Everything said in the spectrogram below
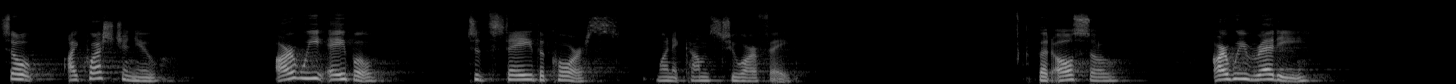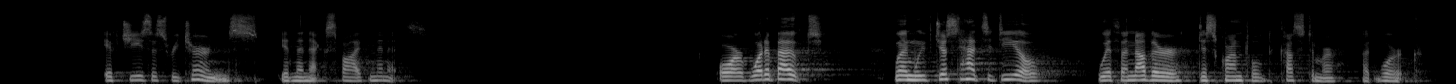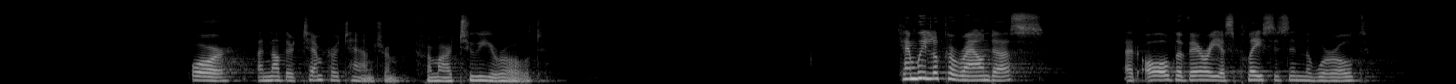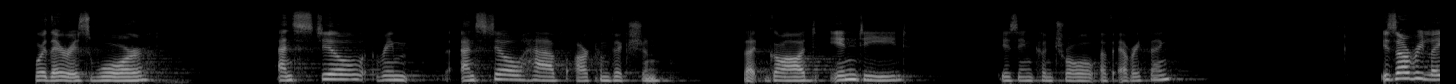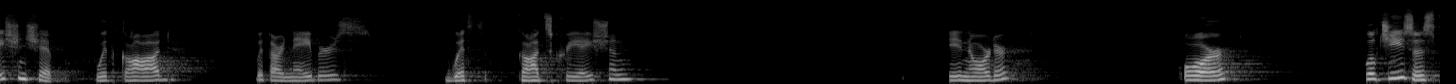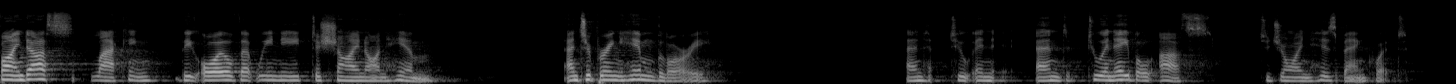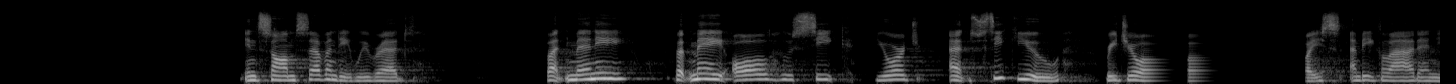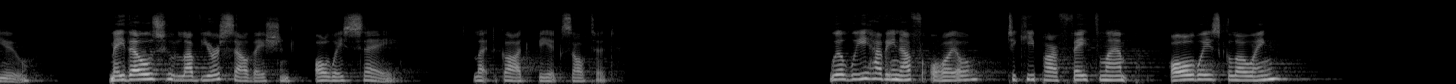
So I question you are we able to stay the course when it comes to our faith. But also, are we ready if Jesus returns in the next five minutes? Or what about when we've just had to deal with another disgruntled customer at work? or another temper tantrum from our two year old? Can we look around us at all the various places in the world where there is war and still, and still have our conviction that God indeed is in control of everything? Is our relationship with God, with our neighbors, with God's creation in order? Or will Jesus find us lacking the oil that we need to shine on Him and to bring Him glory and to, en- and to enable us to join His banquet? In Psalm 70, we read, But many, but may all who seek your uh, seek you rejoice and be glad in you. May those who love your salvation always say, Let God be exalted. Will we have enough oil to keep our faith lamp always glowing?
